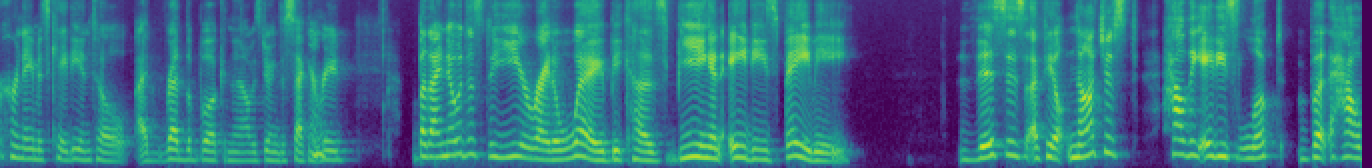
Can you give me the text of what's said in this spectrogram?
her name is Katie until I'd read the book and then I was doing the second Mm. read. But I noticed the year right away because being an 80s baby, this is, I feel, not just how the 80s looked, but how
